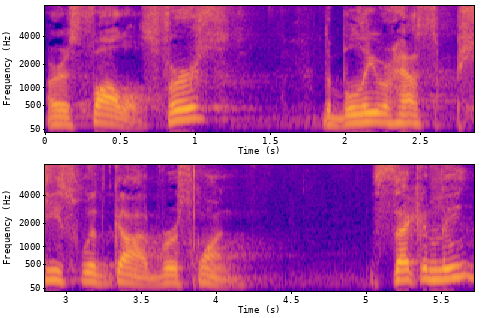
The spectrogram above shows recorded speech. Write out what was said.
are as follows. First, the believer has peace with God, verse 1. Secondly,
